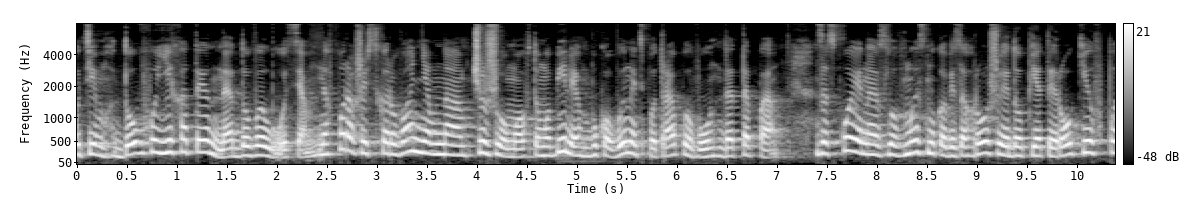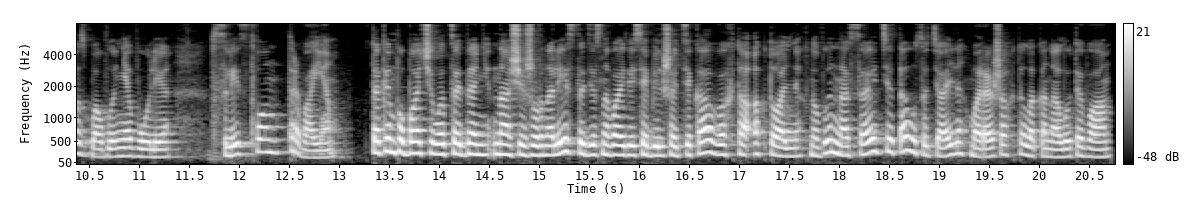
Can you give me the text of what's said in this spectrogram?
Утім, довго їхати не довелося. Не впоравшись з керуванням на чужому автомобілі, буковинець потрапив у ДТП. За скоєне зловмисникові загрожує до п'яти років позбавлення волі. Слідство триває. Таким побачили цей день наші журналісти. Дізнавайтеся більше цікавих та актуальних новин на сайті та у соціальних мережах телеканалу ТВА.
